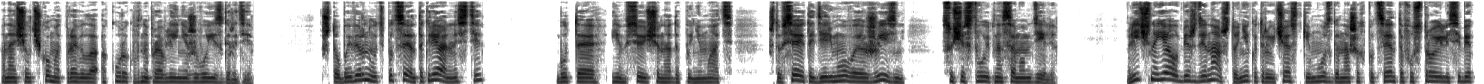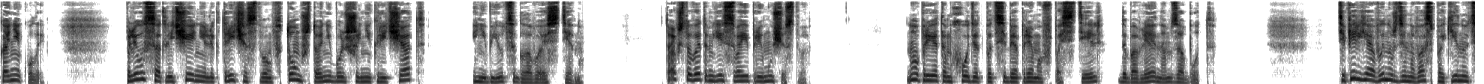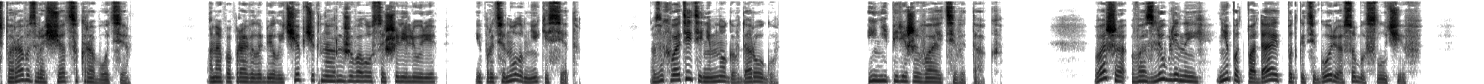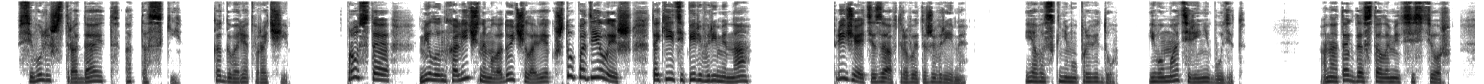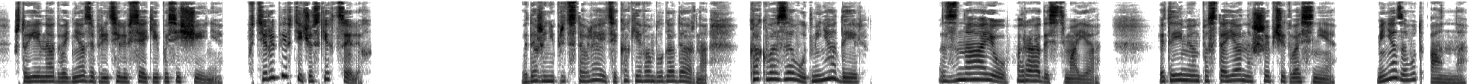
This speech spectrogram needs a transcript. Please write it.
Она щелчком отправила окурок в направлении живой изгороди. Чтобы вернуть пациента к реальности. Будто им все еще надо понимать, что вся эта дерьмовая жизнь существует на самом деле. Лично я убеждена, что некоторые участки мозга наших пациентов устроили себе каникулы. Плюс от лечения электричеством в том, что они больше не кричат и не бьются головой о стену. Так что в этом есть свои преимущества. Но при этом ходят под себя прямо в постель, добавляя нам забот. Теперь я вынуждена вас покинуть, пора возвращаться к работе». Она поправила белый чепчик на рыжеволосой шевелюре и протянула мне кисет. «Захватите немного в дорогу. И не переживайте вы так. Ваша возлюбленный не подпадает под категорию особых случаев. Всего лишь страдает от тоски, как говорят врачи. Просто меланхоличный молодой человек. Что поделаешь, такие теперь времена. Приезжайте завтра в это же время. Я вас к нему проведу. Его матери не будет. Она так достала медсестер, что ей на два дня запретили всякие посещения. В терапевтических целях. Вы даже не представляете, как я вам благодарна. Как вас зовут? Меня Адель. Знаю, радость моя. Это имя он постоянно шепчет во сне. Меня зовут Анна.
